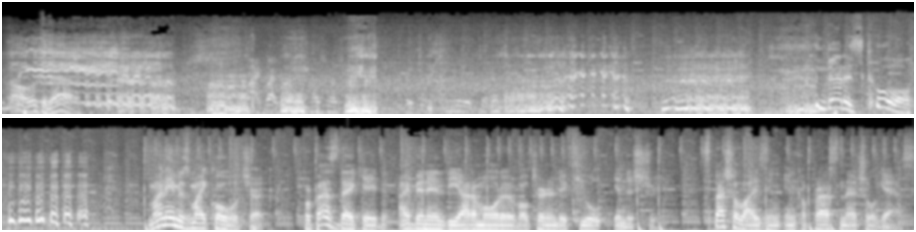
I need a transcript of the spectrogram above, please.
Oh, look at that. that is cool. My name is Mike Kovalchuk. For past decade, I've been in the automotive alternative fuel industry, specializing in compressed natural gas.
